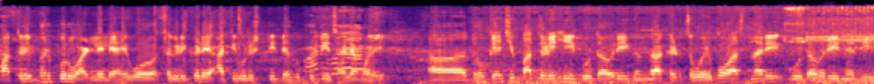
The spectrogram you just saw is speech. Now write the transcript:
पातळी भरपूर वाढलेली आहे व सगळीकडे अतिवृष्टी ढगफुटी झाल्यामुळे धोक्याची पातळी ही गोदावरी गंगाखेडचं वैभव असणारी गोदावरी नदी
